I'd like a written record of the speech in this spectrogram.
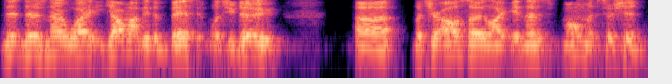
there's no way, y'all might be the best at what you do, uh, but you're also like in those moments, there should,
